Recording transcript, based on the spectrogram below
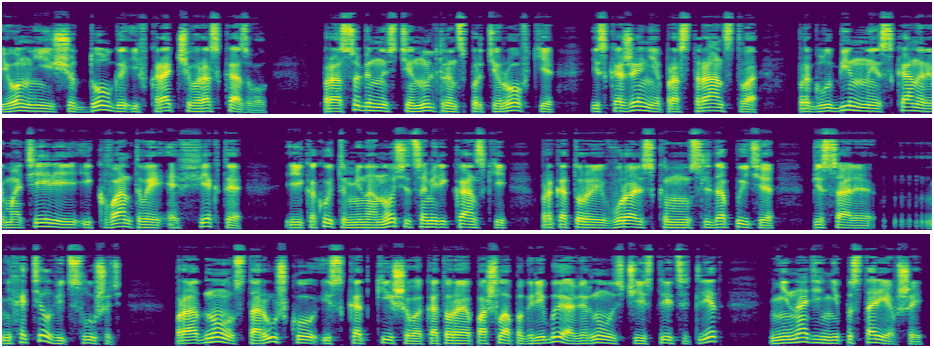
и он мне еще долго и вкратчиво рассказывал про особенности нуль-транспортировки, искажение пространства, про глубинные сканеры материи и квантовые эффекты, и какой-то миноносец американский, про который в уральском следопыте писали. Не хотел ведь слушать. Про одну старушку из Каткишева, которая пошла по грибы, а вернулась через 30 лет, ни на день не постаревшей,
